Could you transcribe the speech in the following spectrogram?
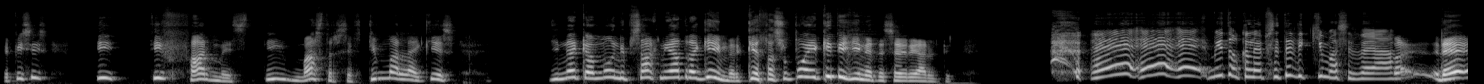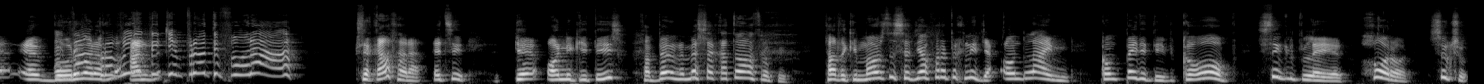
Επίσης, τι, τι φάρμες, τι masterchef, τι μαλακίες. Γυναίκα μόνη ψάχνει άντρα gamer και θα σου πω εκεί τι γίνεται σε reality. Ε, ε, ε, μην το κλέψετε, δική μας ιδέα. Ναι, ε, μπορούμε Εδώ να... αν- προβλήθηκε πρώτη φορά. Ξεκάθαρα, έτσι. Και ο νικητής θα μπαίνουν μέσα 100 άνθρωποι. Θα δοκιμάζονται σε διάφορα παιχνίδια. Online, competitive, co-op, single player, horror, σούξου.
